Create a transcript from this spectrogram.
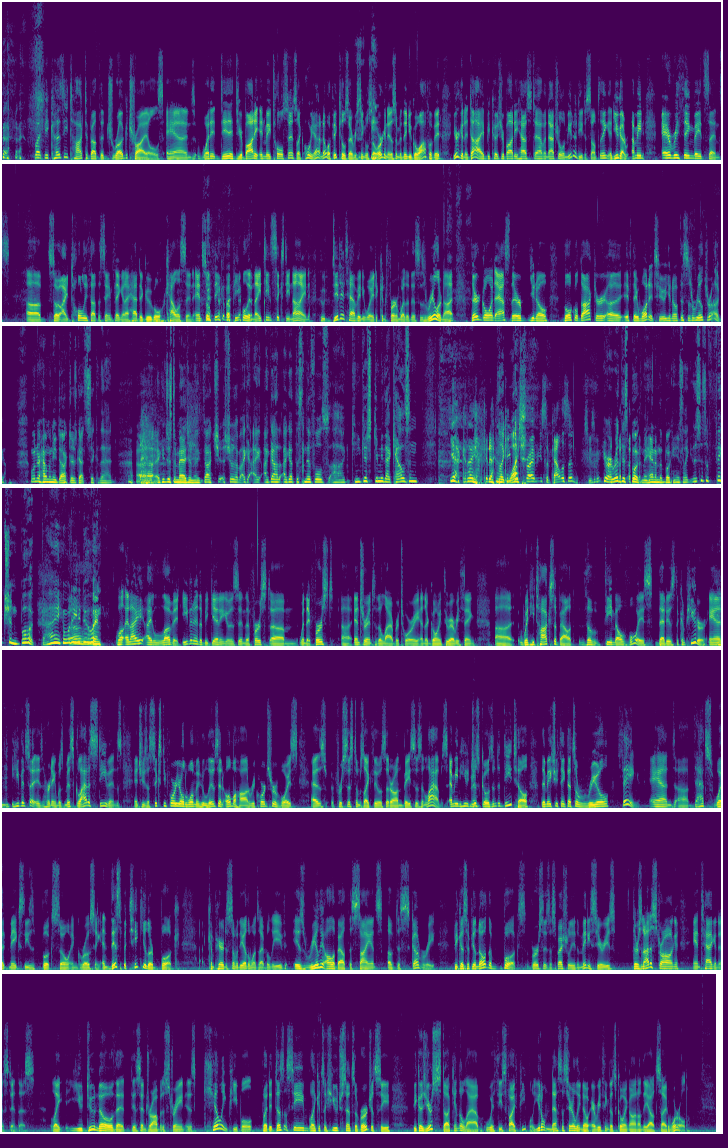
But because he talked about the drug trials and what it did to your body, it made total sense. Like, oh yeah, no, if it kills every single cell organism and then you go off of it, you're going to die because your body has to have a natural immunity to something. And you got, I mean, everything made sense. Uh, so I totally thought the same thing, and I had to Google Kalocin. And so think about people in 1969 who didn't have any way to confirm whether this is real or not. They're going to ask their, you know, local doctor uh, if they wanted to, you know, if this is a real drug. Wonder how many doctors got sick of that. Uh, I can just imagine the doctor shows up. I, I, I got I got the sniffles. Uh, can you just give me that Kalocin? Yeah, can I? Can I? Like, can you what? prescribe me some Kalocin? Excuse me. Here, I read this book, and they hand him the book, and he's like, "This is a fiction book, guy. What are you Oh. doing?" Well, and I, I love it. Even in the beginning, it was in the first um, when they first uh, enter into the laboratory and they're going through everything. Uh, when he talks about the female voice that is the computer, and he even said her name was Miss Gladys Stevens, and she's a 64 year old woman who lives in Omaha and records her voice as for systems like those that are on bases and labs. I mean, he just goes into detail that makes you think that's a real thing and uh, that's what makes these books so engrossing. And this particular book, compared to some of the other ones, I believe, is really all about the science of discovery. Because if you'll note in the books versus especially the miniseries, there's not a strong antagonist in this. Like you do know that this Andromeda strain is killing people, but it doesn't seem like it's a huge sense of urgency because you're stuck in the lab with these five people. You don't necessarily know everything that's going on on the outside world.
